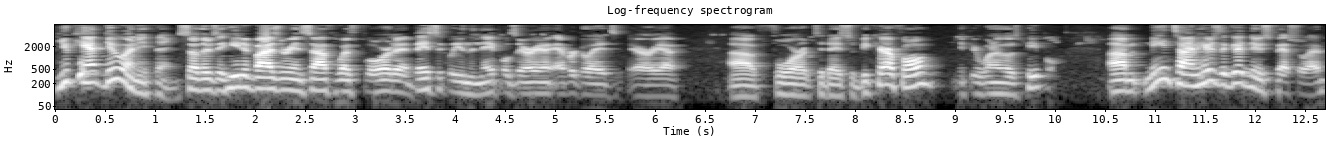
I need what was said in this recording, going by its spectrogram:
you can't do anything. So there's a heat advisory in Southwest Florida, basically in the Naples area, Everglades area, uh, for today. So be careful if you're one of those people. Um, meantime, here's the good news, Special Ed.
